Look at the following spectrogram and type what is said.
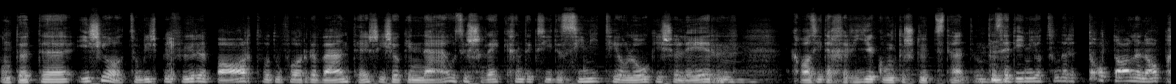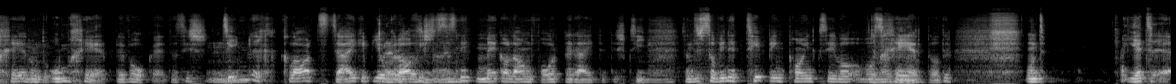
Und dort äh, ist ja zum Beispiel für einen Bart, den du vorher erwähnt hast, ist ja genau das Erschreckende gewesen, dass seine theologischen Lehrer mhm. quasi den Krieg unterstützt haben. Und das mhm. hat ihn ja zu einer totalen Abkehr und Umkehr bewogen. Das ist mhm. ziemlich klar zu zeigen, biografisch, ja, das dass es nicht mega lang vorbereitet war, mhm. sondern es war so wie ein Tipping Point, gewesen, wo, wo es kehrt. Oder? Und Jetzt äh,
